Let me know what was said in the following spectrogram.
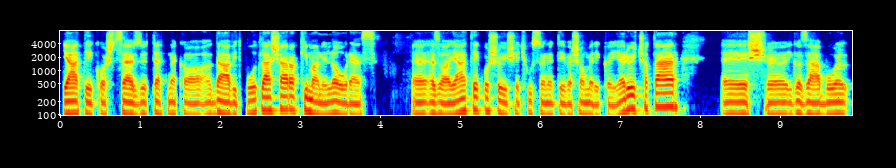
játékos szerződtetnek a Dávid pótlására, Kimani Lawrence ez a játékos, ő is egy 25 éves amerikai erőcsatár, és igazából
